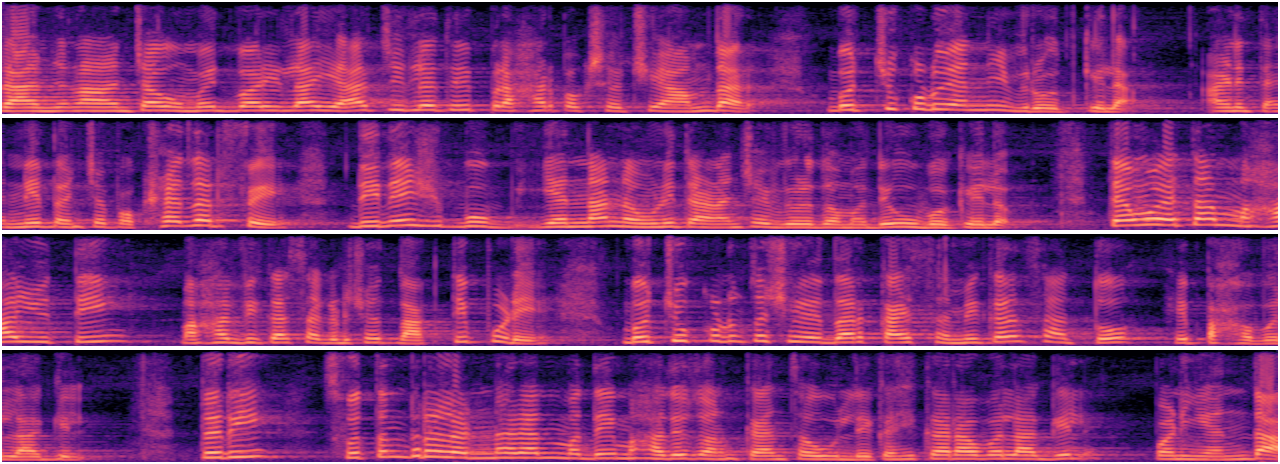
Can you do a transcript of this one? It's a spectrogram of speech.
राणांच्या उमेदवारीला या जिल्ह्यातील प्रहार पक्षाचे आमदार बच्चू कडू यांनी विरोध केला. आणि त्यांनी त्यांच्या पक्षातर्फे दिनेश बुब यांना नवनीत राणांच्या विरोधामध्ये उभं केलं. त्यामुळे आता महायुती महाविकास आघाडीच्या ताकदीपुढे बच्चू कडूंचा काय समीकरण साधतो हे पाहावं लागेल. तरी स्वतंत्र लढणाऱ्यांमध्ये महादेव जानकरांचा उल्लेखही करावा लागेल. पण यंदा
